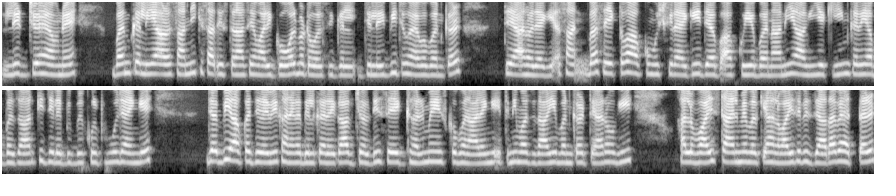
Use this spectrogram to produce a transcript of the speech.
लिड जो है हमने बंद कर लिया और आसानी के साथ इस तरह से हमारी गोल मटोल सी जलेबी जो है वो बनकर तैयार हो जाएगी। आसान, बस एक तो आपको मुश्किल आएगी जब आपको ये बनानी आ गई, यकीन करें आप बाज़ार की जलेबी बिल्कुल भूल जाएँगे। जब भी आपका जलेबी खाने का दिल करेगा, आप जल्दी से घर में इसको बना लेंगे। इतनी मज़ेदार ये बनकर तैयार होगी। हलवाई स्टाइल में, बल्कि हलवाई से भी ज़्यादा बेहतर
